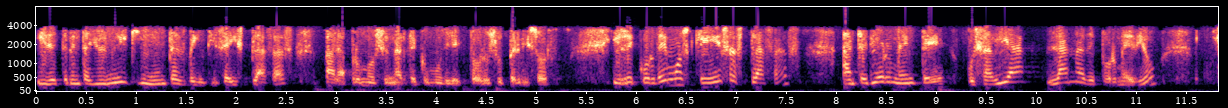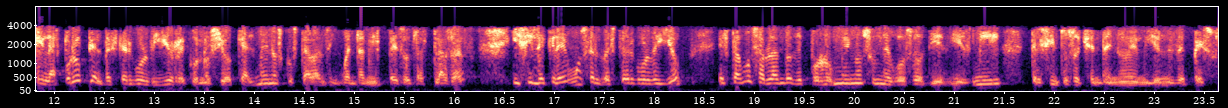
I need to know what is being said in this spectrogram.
y de 31.526 plazas para promocionarte como director o supervisor. Y recordemos que esas plazas anteriormente pues había lana de por medio, que la propia Albester Gordillo reconoció que al menos costaban 50 mil pesos las plazas, y si le creemos al Albester Gordillo, estamos hablando de por lo menos un negocio de 10 mil 389 millones de pesos.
